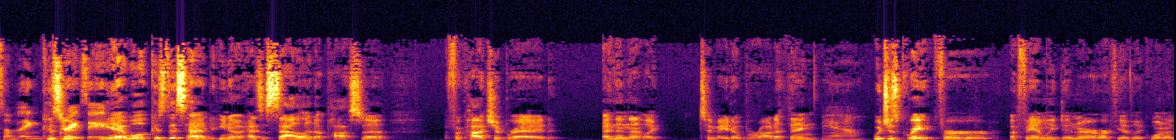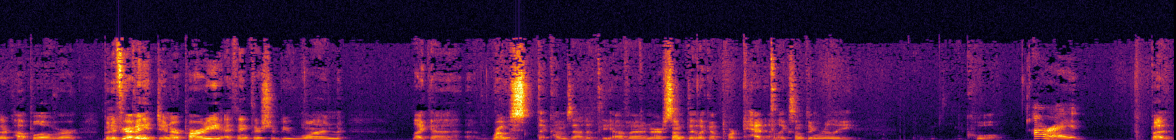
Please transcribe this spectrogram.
something crazy. Yeah, well, because this had you know it has a salad, a pasta, focaccia bread, and then that like tomato burrata thing. Yeah. which is great for a family dinner or if you have like one other couple over. But if mm. you're having a dinner party, I think there should be one like a, a roast that comes out of the oven or something like a porchetta, like something really cool. All right. But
